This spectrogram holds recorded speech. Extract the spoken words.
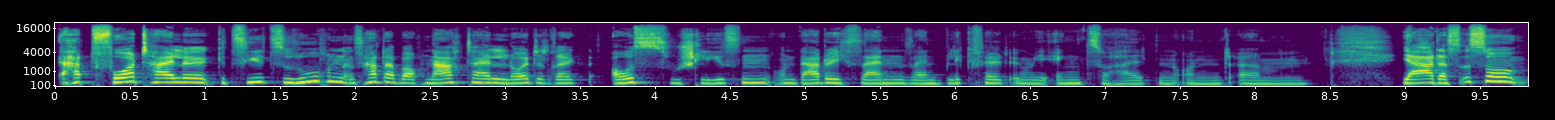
hat Vorteile, gezielt zu suchen, es hat aber auch Nachteile, Leute direkt auszuschließen und dadurch sein, sein Blickfeld irgendwie eng zu halten. Und ähm, ja, das ist so,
